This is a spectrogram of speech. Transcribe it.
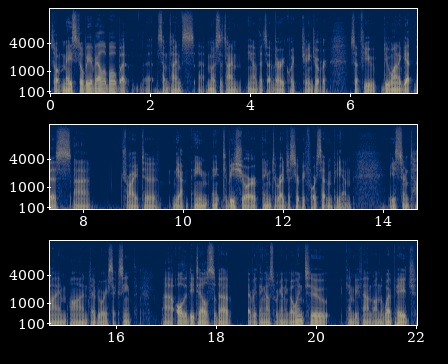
so it may still be available, but uh, sometimes, uh, most of the time, you know, that's a very quick changeover. So if you do want to get this, uh, try to, yeah, aim, aim to be sure, aim to register before 7 p.m. Eastern Time on February 16th. Uh, all the details about everything else we're going to go into can be found on the webpage.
